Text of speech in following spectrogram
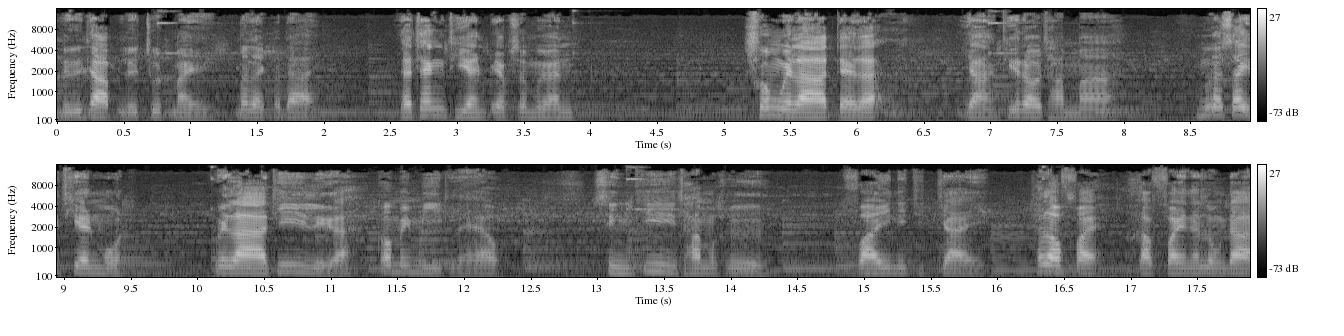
หรือดับหรือจุดใหม่เมื่อไหร่ก็ได้ และแท่งเทียนเปรียบเสมือน ช่วงเวลาแต่ละอย่างที่เราทำมา เมื่อไส้เทียนหมด เวลาที่เหลือก็ไม่มีอีกแล้ว สิ่งที่ทำคือ ไฟในจิตใจ ถ้าเราไฟดับไฟนั้นลงได้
